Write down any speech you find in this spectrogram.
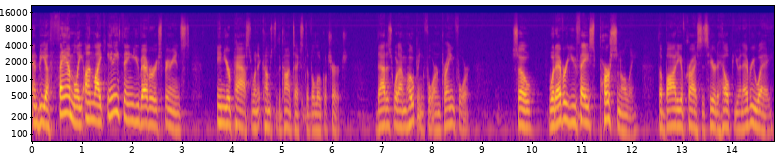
and be a family unlike anything you've ever experienced in your past when it comes to the context of the local church. That is what I'm hoping for and praying for. So, whatever you face personally, the body of Christ is here to help you in every way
